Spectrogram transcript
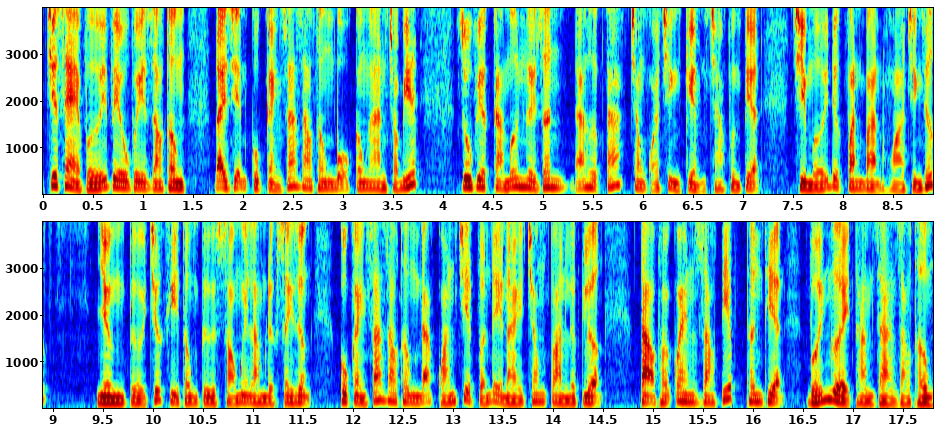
Chia sẻ với VOV Giao thông, đại diện Cục Cảnh sát Giao thông Bộ Công an cho biết, dù việc cảm ơn người dân đã hợp tác trong quá trình kiểm tra phương tiện chỉ mới được văn bản hóa chính thức, nhưng từ trước khi thông tư 65 được xây dựng, Cục Cảnh sát Giao thông đã quán triệt vấn đề này trong toàn lực lượng, tạo thói quen giao tiếp thân thiện với người tham gia giao thông.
